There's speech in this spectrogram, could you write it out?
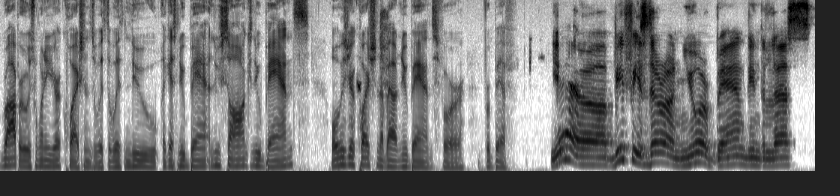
Robert was one of your questions with with new I guess new band new songs new bands. What was your question about new bands for for Biff? Yeah, uh, Biff, is there a newer band in the last,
